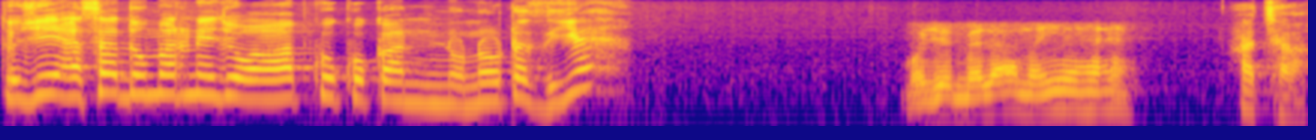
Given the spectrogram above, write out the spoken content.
तो ये असद उमर ने जो आपको को नोटिस दिया है? मुझे मिला नहीं है। अच्छा।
